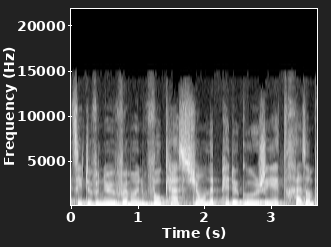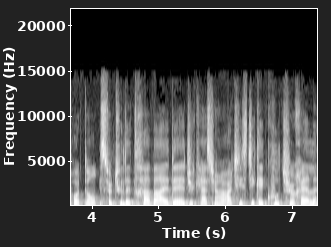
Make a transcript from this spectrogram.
c'est devenu vraiment une vocation. La pédagogie est très importante, surtout le travail d'éducation artistique et culturelle,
